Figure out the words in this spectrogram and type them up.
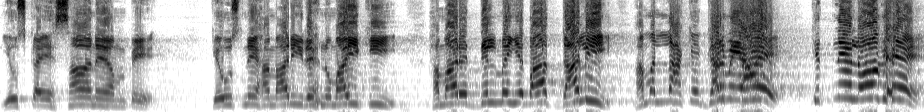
یہ اس کا احسان ہے ہم پہ کہ اس نے ہماری رہنمائی کی، ہمارے دل میں یہ بات ڈالی، ہم اللہ کے گھر میں آئے۔ کتنے لوگ ہیں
